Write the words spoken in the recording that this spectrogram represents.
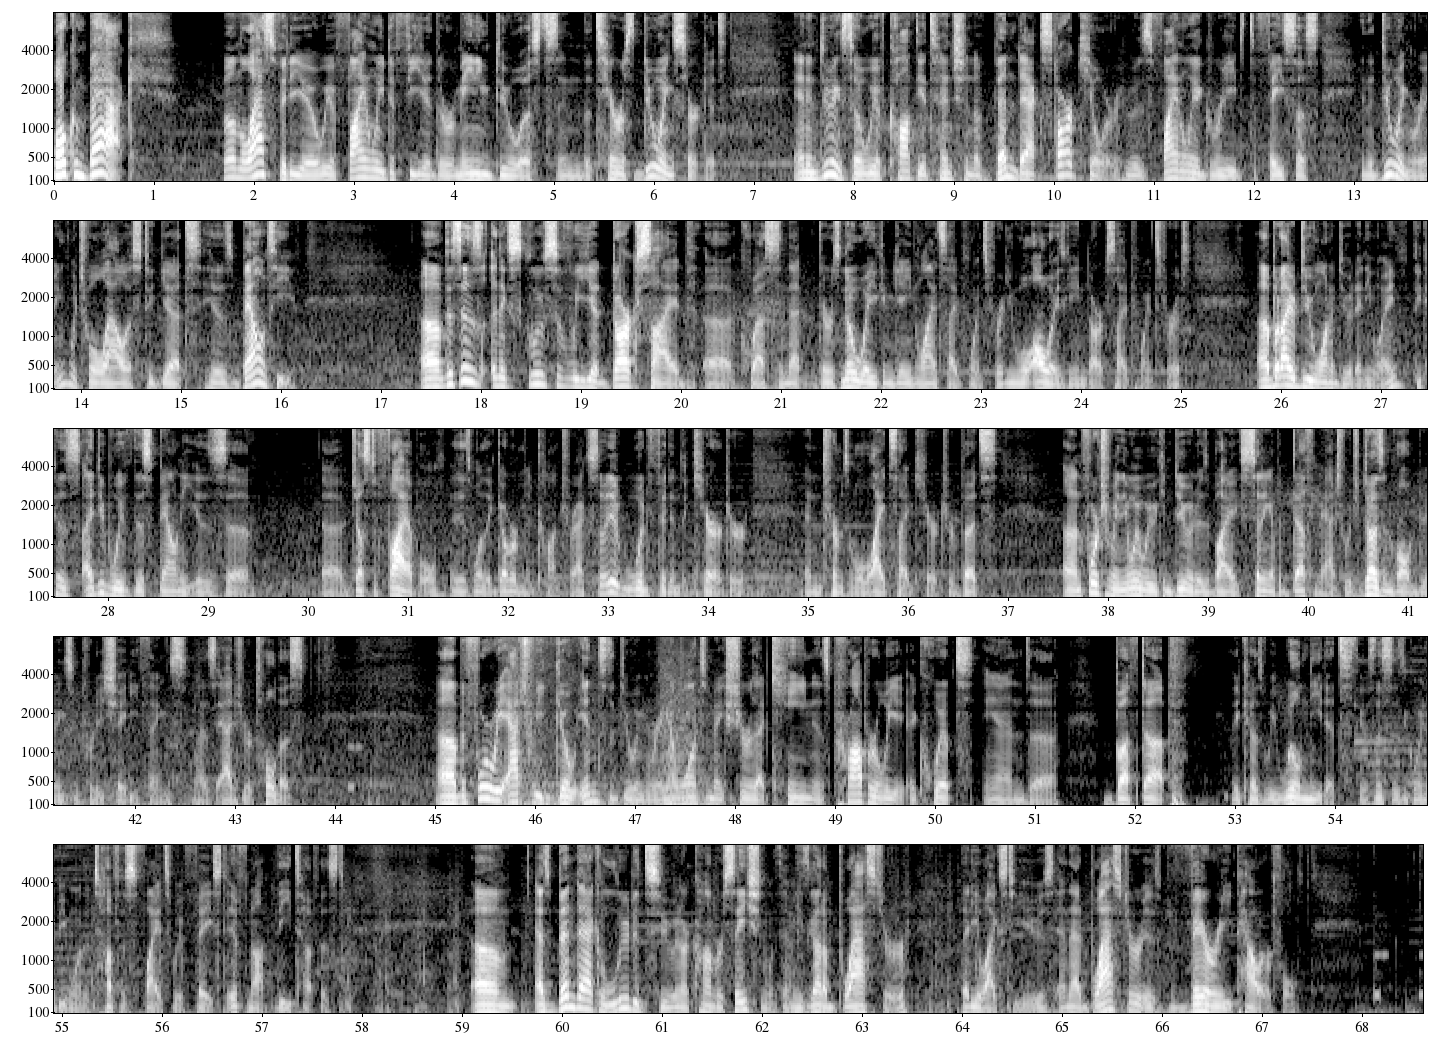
Welcome back! Well, in the last video, we have finally defeated the remaining duelists in the terrorist dueling circuit. And in doing so, we have caught the attention of Bendak Starkiller, who has finally agreed to face us in the dueling ring, which will allow us to get his bounty. Uh, this is an exclusively a dark side uh, quest, and that there's no way you can gain light side points for it. You will always gain dark side points for it. Uh, but I do want to do it anyway, because I do believe this bounty is uh, uh, justifiable. It is one of the government contracts, so it would fit into character in terms of a light side character. But unfortunately, the only way we can do it is by setting up a death match, which does involve doing some pretty shady things, as Ajuur told us. Uh, before we actually go into the dueling ring, I want to make sure that Kane is properly equipped and uh, buffed up, because we will need it, because this is going to be one of the toughest fights we've faced, if not the toughest. Um, as Bendak alluded to in our conversation with him, he's got a blaster that he likes to use, and that blaster is very powerful.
